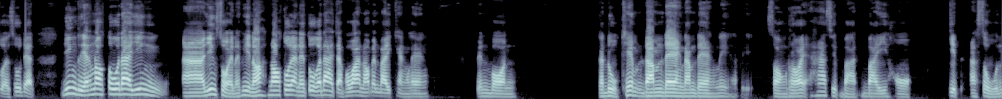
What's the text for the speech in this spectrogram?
สวยสู้แดด ยิ่งเลี้ยงนอกตู้ได้ยิ่ง อ่า ยิ่งสวยนะพี่เนาะ นอกตู้ได้ในตู้ก็ได้จ้ะ เพราะว่าน้องเป็นใบแข็งแรง เป็นบอล กระดูกเข้มดำแดงดำแดงนี่ครับพี่สองร้อยห้าสิบบาท ใบหอก กิจอสูร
